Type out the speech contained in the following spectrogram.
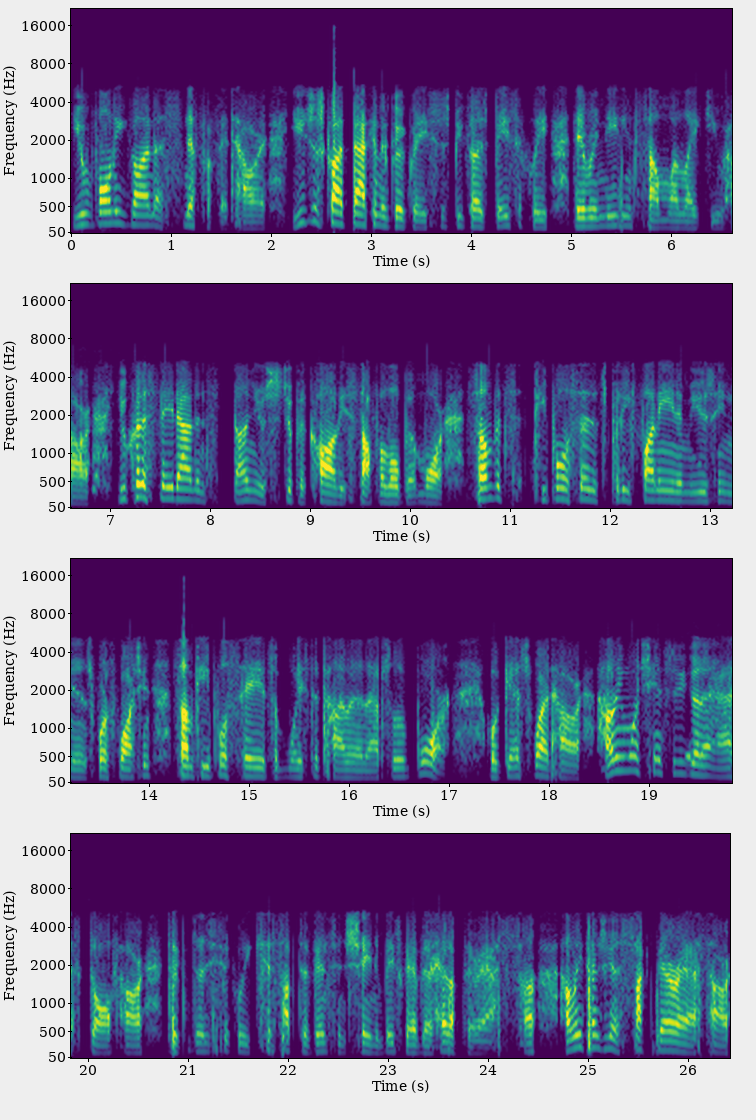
You've only gotten a sniff of it, Howard. You just got back in the good graces because basically they were needing someone like you, Howard. You could have stayed out and done your stupid comedy stuff a little bit more. Some of it's people said it's pretty funny and amusing and it's worth watching. Some people say it's a waste of time and an absolute bore. Well, guess what, Howard? How many more chances are you going to ask Dolph Howard to basically kiss up to Vince and Shane and basically have their head up their asses, huh? How many times are you going to suck their ass, Howard,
